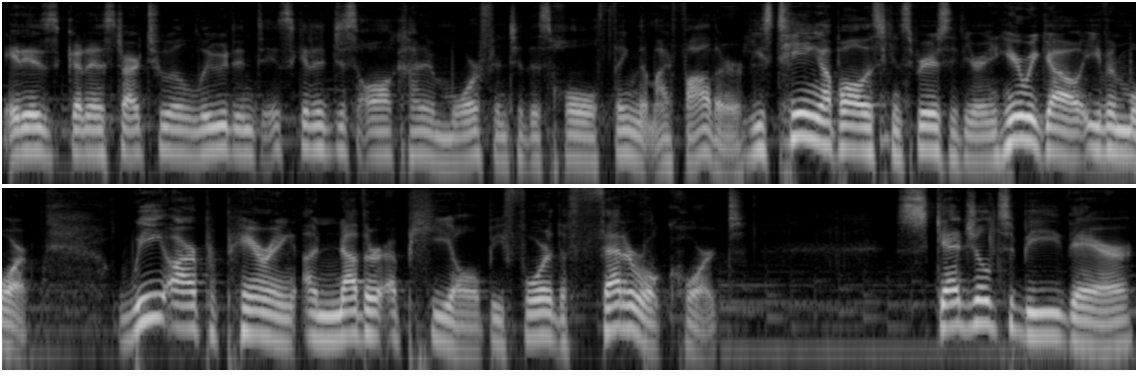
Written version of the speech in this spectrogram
it is gonna start to allude and it's gonna just all kind of morph into this whole thing that my father he's teeing up all this conspiracy theory. And here we go, even more. We are preparing another appeal before the federal court scheduled to be there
